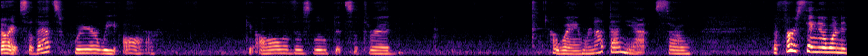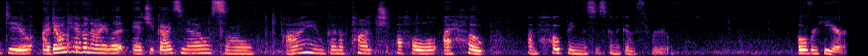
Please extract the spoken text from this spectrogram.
All right, so that's where we are. Get all of those little bits of thread away. and We're not done yet, so the first thing I want to do, I don't have an eyelet, as you guys know, so I am going to punch a hole, I hope, I'm hoping this is going to go through, over here.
